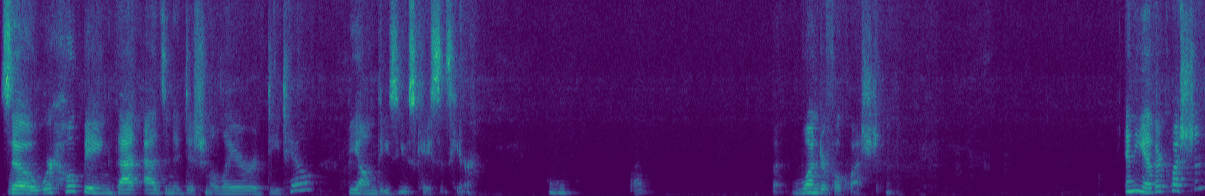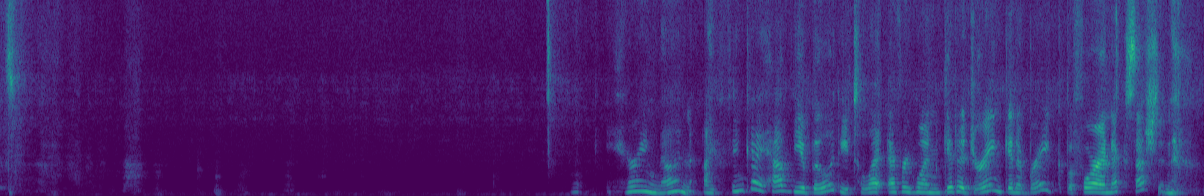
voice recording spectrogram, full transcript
So we're hoping that adds an additional layer of detail beyond these use cases here. Mhm. But wonderful question. Any other questions? Hearing none, I think I have the ability to let everyone get a drink and a break before our next session.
